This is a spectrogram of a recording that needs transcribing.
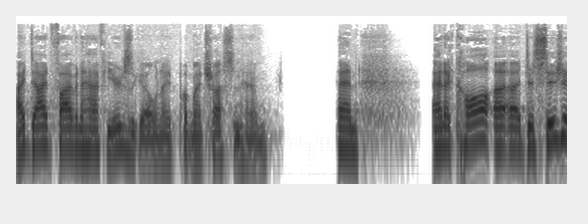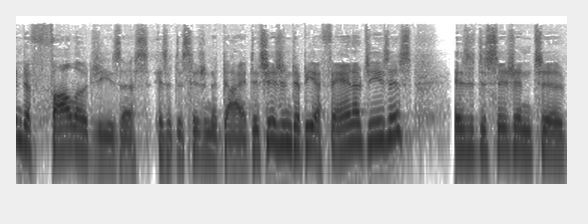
I died five and a half years ago when I put my trust in Him, and and a call, a, a decision to follow Jesus is a decision to die. A decision to be a fan of Jesus is a decision to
